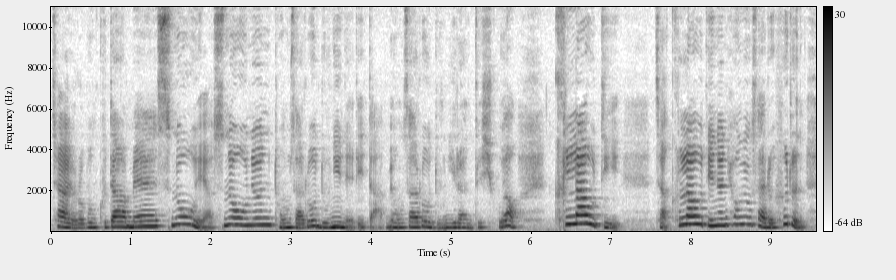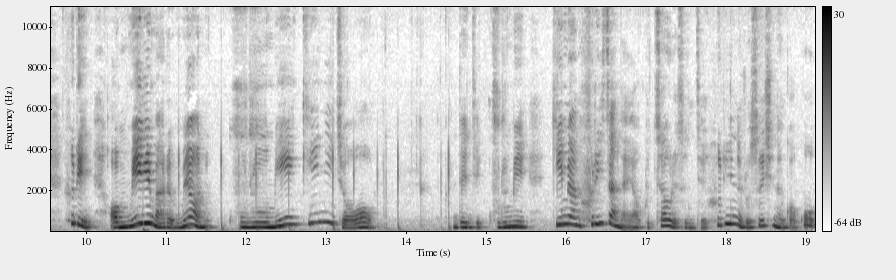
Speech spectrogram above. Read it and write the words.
자 여러분 그 다음에 snow예요. snow는 동사로 눈이 내리다 명사로 눈이란 뜻이고요. cloudy 자 cloudy는 형용사를 흐른 흐린 엄밀히 말하면 구름이 낀이죠. 근데 이제 구름이 끼면 흐리잖아요. 그쵸? 그래서 이제 흐린으로 쓰시는 거고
